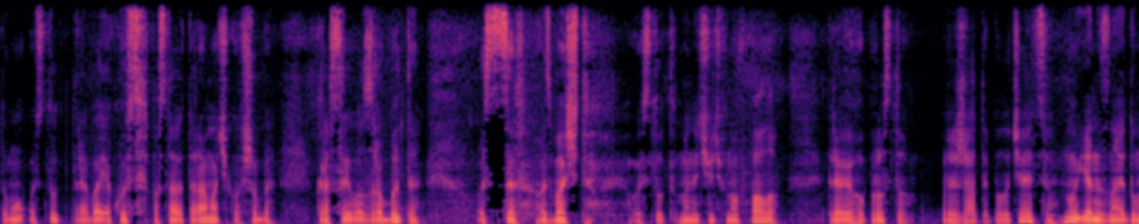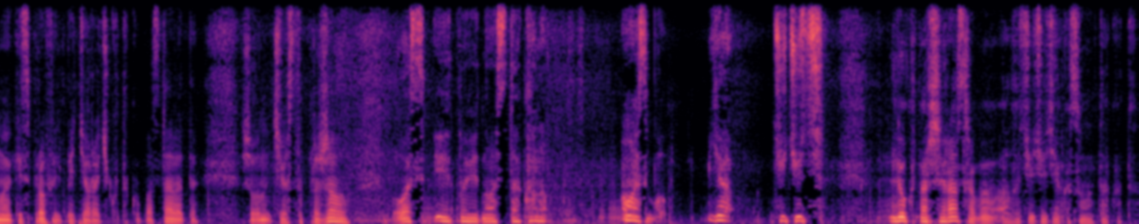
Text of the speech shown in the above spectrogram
Тому ось тут треба якусь поставити рамочку, щоб красиво зробити. Ось це, ось бачите, ось тут в мене чуть воно впало. Треба його просто прижати. Получається, ну я не знаю, думаю, якийсь профіль п'ятерочку таку поставити, щоб воно чисто прижало. Ось, і відповідно, ось так воно. Ось, бо я чуть-чуть люк перший раз робив, але чуть-чуть якось воно так от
